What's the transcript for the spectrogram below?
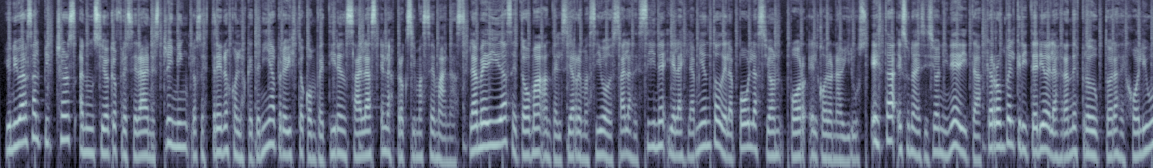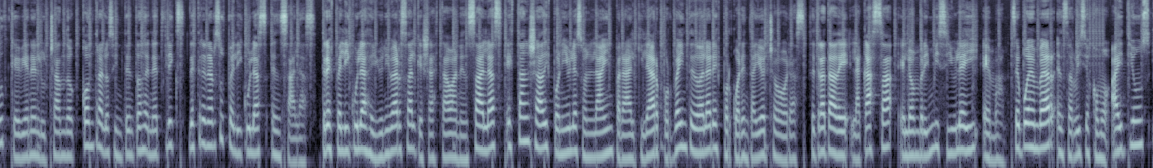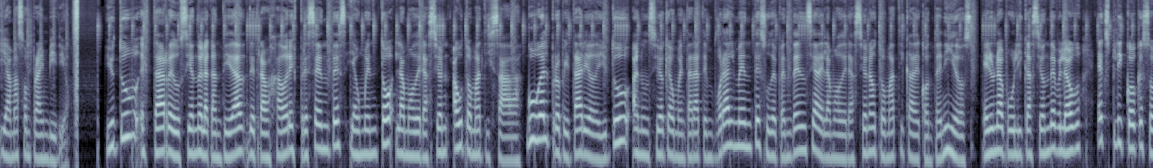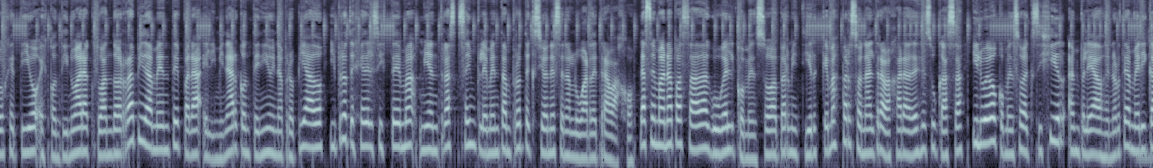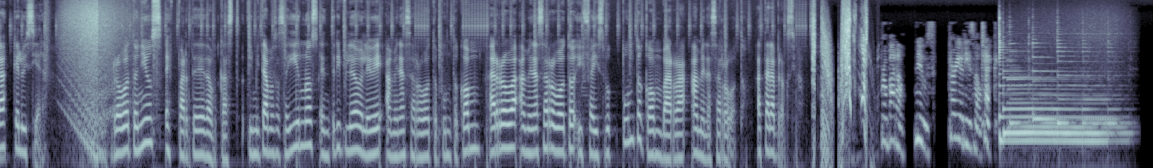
Universal Pictures anunció que ofrecerá en streaming los estrenos con los que tenía previsto competir en salas en las próximas semanas. La medida se toma ante el cierre masivo de salas de cine y el aislamiento de la población por el coronavirus. Esta es una decisión inédita que rompe el criterio de las grandes productoras de Hollywood que vienen luchando contra los intentos de Netflix de estrenar sus películas en salas. Tres películas de Universal que ya estaban en salas están ya disponibles online para alquilar por 20 dólares por 48 horas. Se trata de la Casa, El Hombre Invisible y Emma. Se pueden ver en servicios como iTunes y Amazon Prime Video. YouTube está reduciendo la cantidad de trabajadores presentes y aumentó la moderación automatizada. Google, propietario de YouTube, anunció que aumentará temporalmente su dependencia de la moderación automática de contenidos. En una publicación de blog explicó que su objetivo es continuar actuando rápidamente para eliminar contenido inapropiado y proteger el sistema mientras se implementan protecciones en el lugar de trabajo. La semana pasada Google comenzó a permitir que más personal trabajara desde su casa y luego comenzó a exigir a empleados de Norteamérica que lo hicieran. Roboto News es parte de Dovcast. Te invitamos a seguirnos en www.amenazaroboto.com, arroba amenazaroboto y facebook.com barra amenazaroboto. Hasta la próxima.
